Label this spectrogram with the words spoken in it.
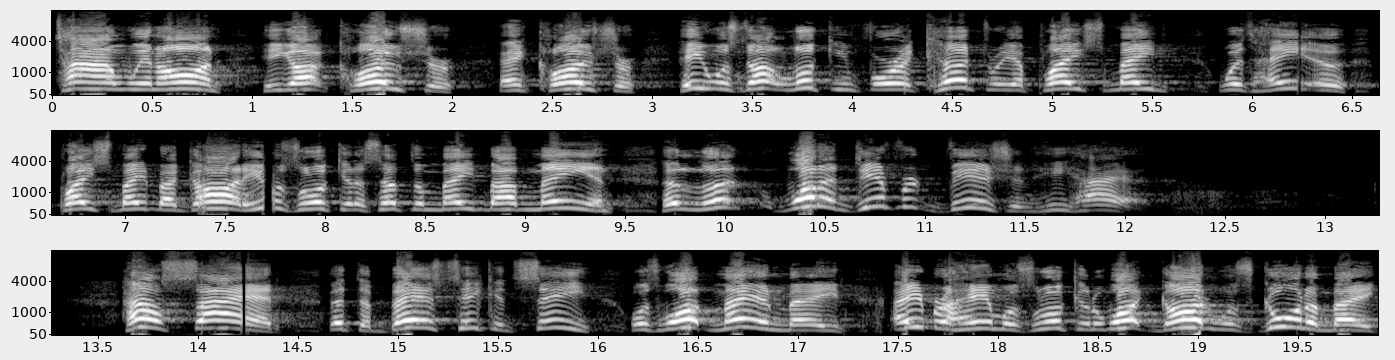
time went on, he got closer and closer. He was not looking for a country, a place made with a uh, place made by God. He was looking at something made by man. And look, what a different vision he had. How sad that the best he could see was what man made. Abraham was looking at what God was going to make.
